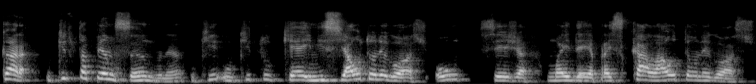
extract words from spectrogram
cara, o que tu tá pensando, né? O que, o que tu quer iniciar o teu negócio, ou seja, uma ideia para escalar o teu negócio,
